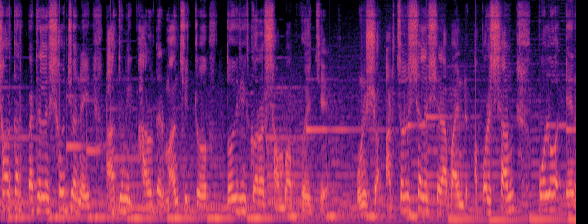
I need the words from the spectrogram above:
সর্দার প্যাটেলের সৌজন্যেই আধুনিক ভারতের মানচিত্র তৈরি করা সম্ভব হয়েছে। উনিশশো সালের সেনাবাহিনীর অপারেশন পোলো এর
